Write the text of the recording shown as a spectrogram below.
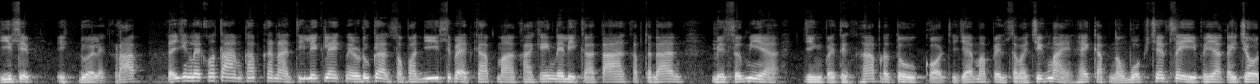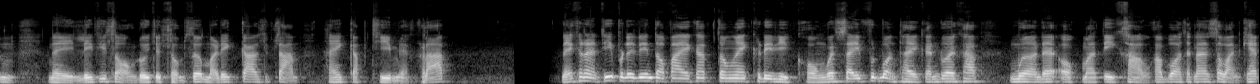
2020 อีกด้วยแหละครับ และอย่างไรก็ตามครับขนาดที่เล็กๆ ในฤดูกาล 2021 ครับมาค้าแข่งในลีกกาตาครับทางด้านเมเซเมีย ยิงไปถึง 5 ประตูก่อนจะย้ายมาเป็นสมาชิกใหม่ให้กับหนองบัวพิเชษซีพยาไกชน ในลีกที่ 2 โดยจะสมเสื้อหมายเลข 93 ให้กับทีมนี่ยครับในขณะที่ประเด็นต่อไปครับต้องให้เครดิตของเว็บไซต์ฟุตบอลไทยกันด้วยครับเมื่อได้ออกมาตีข่าวครับว่าทางด้านสวรรค์แคท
